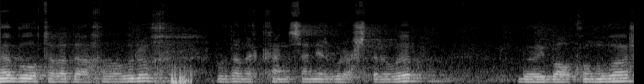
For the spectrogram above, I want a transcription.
Və bu otağa daxil oluruq. Burada da kondisioner quraşdırılıb. Böyük balkonu var.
